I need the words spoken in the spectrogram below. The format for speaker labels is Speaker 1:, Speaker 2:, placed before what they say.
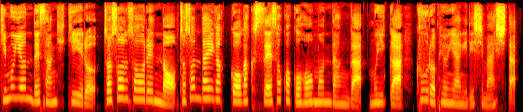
Speaker 1: キム・ヨンデさん率いる、著村総連の著村大学校学生祖国訪問団が6日、空路平壌入りしました。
